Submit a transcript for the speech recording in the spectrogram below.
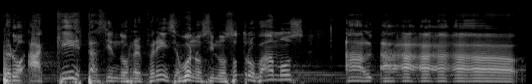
Pero ¿a qué está haciendo referencia? Bueno, si nosotros vamos a,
